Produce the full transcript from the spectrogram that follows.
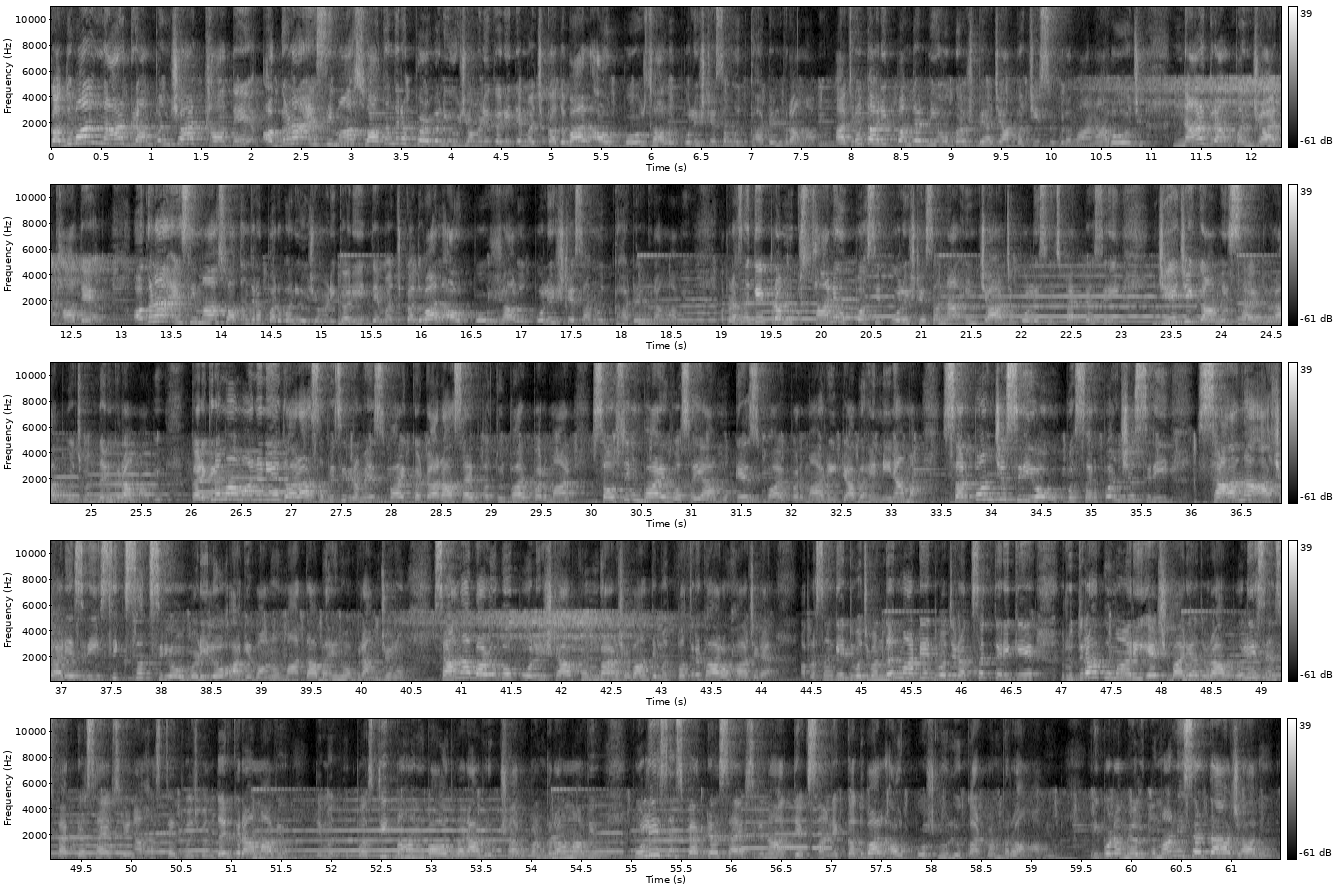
કદવાલ નાળ ગ્રામ પંચાયત ખાતે અગણા એસીમાં સ્વાતંત્ર્ય પર્વની ઉજવણી કરી તેમજ કદવાલ આઉટપોસ્ટ ઝાલો પોલીસ સ્ટેશન ઉદ્ઘાટન કરવામાં આવ્યું. આજનો તારીખ પંદરમી ઓગસ્ટ બે હજાર પચીસ શુક્રવારના રોજ નાળ ગ્રામ પંચાયત ખાતે અગણા એસીમાં સ્વાતંત્ર્ય પર્વની ઉજવણી કરી તેમજ કદવાલ આઉટપોસ્ટ ઝાલોદ પોલીસ સ્ટેશનનું ઉદ્ઘાટન કરવામાં આવ્યું આ પ્રસંગે પ્રમુખ સ્થાને ઉપસ્થિત પોલીસ સ્ટેશનના ઇન્ચાર્જ પોલીસ ઇન્સ્પેક્ટર શ્રી જે જી ગામી સાહેબ દ્વારા ધ્વજવંદન કરવામાં આવ્યું કાર્યક્રમમાં માનનીય ધારાસભ્ય શ્રી રમેશભાઈ કટારા સાહેબ, અતુલભાઈ પરમાર સૌસિંગભાઈ વસૈયા, મુકેશભાઈ પરમાર, રીટાબહેન નીનામા સરપંચ શ્રીઓ, ઉપસરપંચ શ્રી શાળાના આચાર્ય શ્રી શિક્ષક શ્રીઓ વડીલો, આગેવાનો માતા બહેનો ગ્રામજનો શાળાના બાળકો, પોલીસ સ્ટાફ, હોમગાર્ડ જવાન તેમજ પત્રકારો હાજર રહ્યા. આ પ્રસંગે ધ્વજવંદન માટે ધ્વજરક્ષક તરીકે રુદ્રાકુમારી એચ. બારિયા દ્વારા પોલીસ ઇન્સ્પેક્ટર સાહેબ શ્રીના હસ્તે ધ્વજવંદન કરવામાં આવ્યું. તેમજ ઉપસ્થિત મહાનુભાવો દ્વારા વૃક્ષારોપણ કરવામાં આવ્યું. પોલીસ ઇન્સ્પેક્ટર સાહેબ શ્રીના અધ્યક્ષ સ્થાને કદવાલ આઉટપોસ્ટનું લોકાર્પણ કરવામાં આવ્યું. રિપોર્ટર મેહુલ કુમાર નિસરતા જાલોદ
